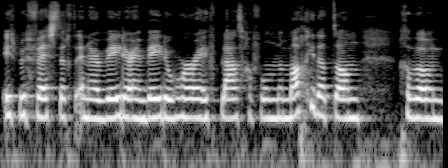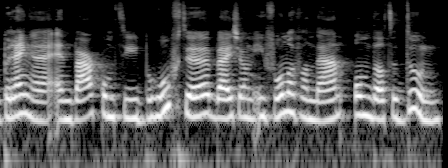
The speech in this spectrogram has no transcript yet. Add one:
is bevestigd en er weder en wederhoor heeft plaatsgevonden, mag je dat dan gewoon brengen? En waar komt die behoefte bij zo'n Yvonne vandaan om dat te doen?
